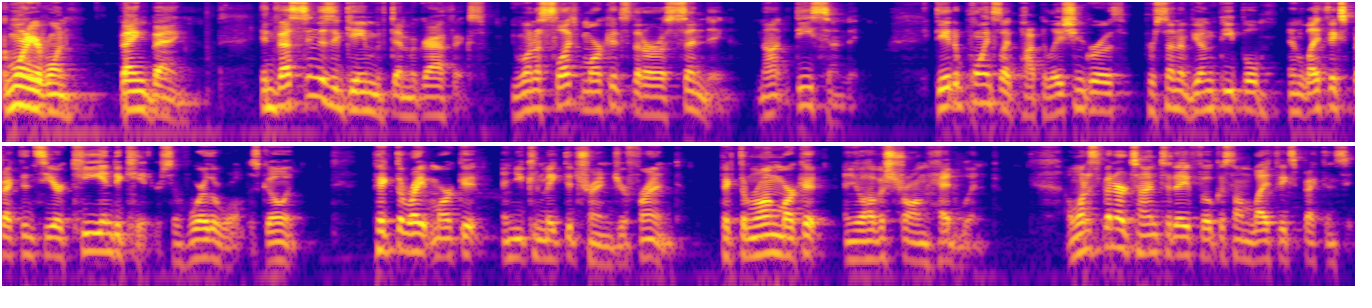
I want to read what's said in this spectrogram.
Good morning, everyone. Bang, bang. Investing is a game of demographics. You want to select markets that are ascending, not descending. Data points like population growth, percent of young people, and life expectancy are key indicators of where the world is going. Pick the right market, and you can make the trend your friend. Pick the wrong market, and you'll have a strong headwind. I want to spend our time today focused on life expectancy,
